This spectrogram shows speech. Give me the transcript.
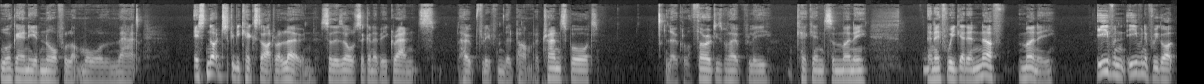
we're going to need an awful lot more than that. It's not just going to be Kickstarter alone. So there's also going to be grants, hopefully from the Department of Transport. Local authorities will hopefully kick in some money, and if we get enough money, even even if we got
